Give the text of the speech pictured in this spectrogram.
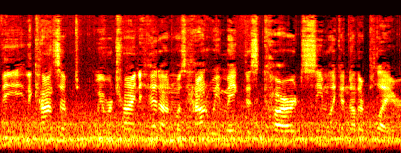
The the concept we were trying to hit on was how do we make this card seem like another player,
